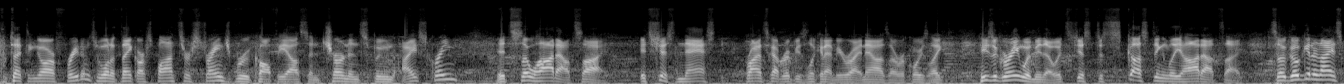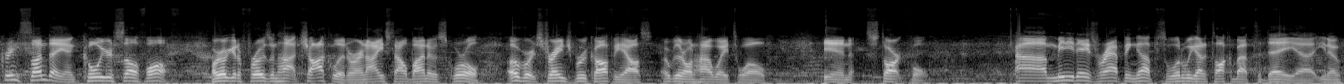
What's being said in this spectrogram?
protecting our freedoms. We want to thank our sponsor, Strange Brew Coffee House and Churn and Spoon Ice Cream. It's so hot outside. It's just nasty. Brian Scott Rippey's looking at me right now as I record. He's like, he's agreeing with me though. It's just disgustingly hot outside. So go get an ice cream sundae and cool yourself off or go get a frozen hot chocolate or an iced albino squirrel over at Strange Brew Coffee House over there on Highway 12 in Starkville. Uh, Day's wrapping up, so what do we got to talk about today? Uh, you know,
